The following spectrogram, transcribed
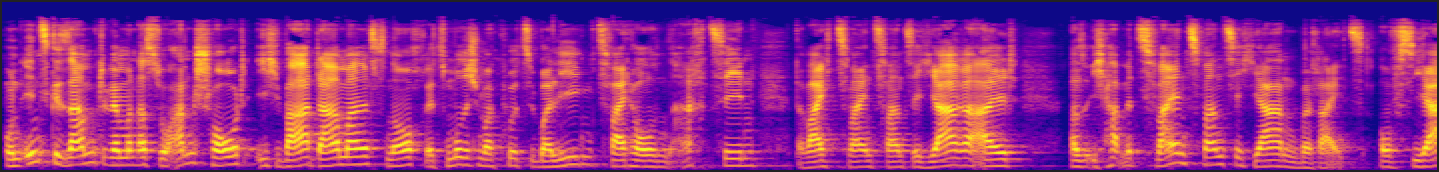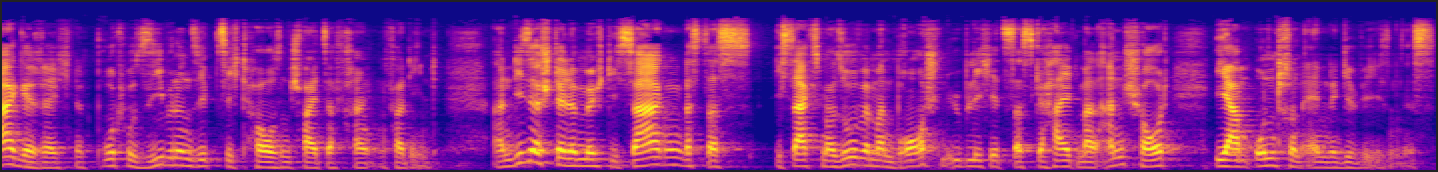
und insgesamt, wenn man das so anschaut, ich war damals noch, jetzt muss ich mal kurz überlegen, 2018, da war ich 22 Jahre alt, also ich habe mit 22 Jahren bereits aufs Jahr gerechnet brutto 77.000 Schweizer Franken verdient. An dieser Stelle möchte ich sagen, dass das, ich sage es mal so, wenn man branchenüblich jetzt das Gehalt mal anschaut, eher am unteren Ende gewesen ist.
